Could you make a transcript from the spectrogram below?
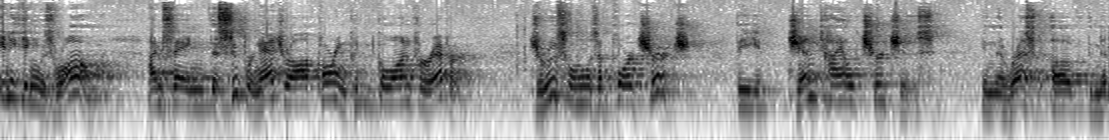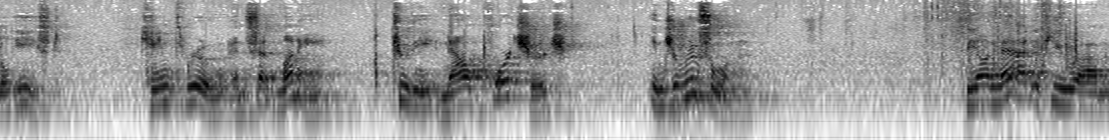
anything was wrong. I'm saying the supernatural outpouring couldn't go on forever. Jerusalem was a poor church. The Gentile churches in the rest of the Middle East came through and sent money to the now poor church in Jerusalem. Beyond that, if you um,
